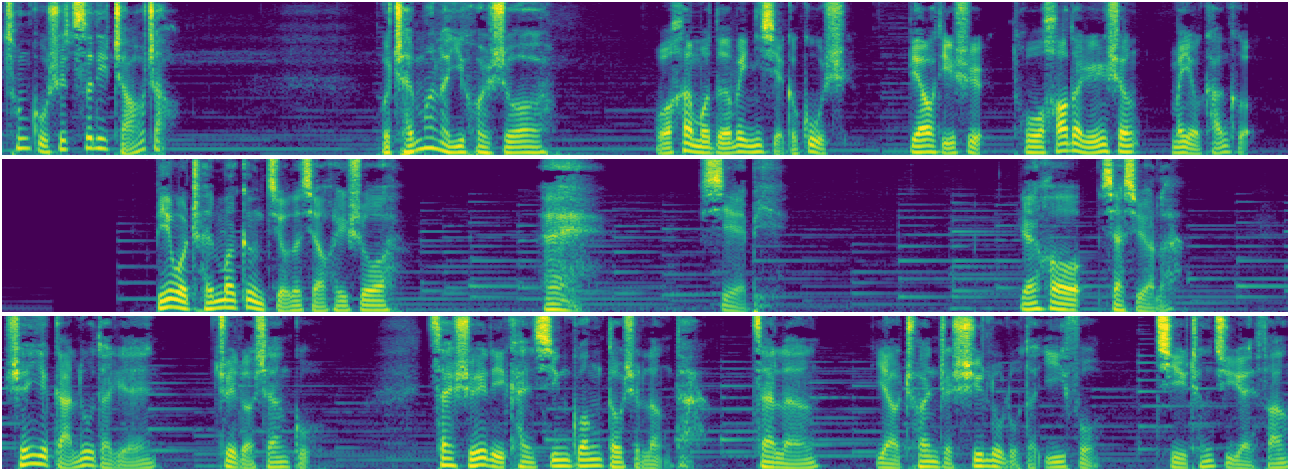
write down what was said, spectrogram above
从古诗词里找找。我沉默了一会儿，说：“我恨不得为你写个故事，标题是‘土豪的人生没有坎坷’。”比我沉默更久的小黑说：“哎，谢笔。”然后下雪了，深夜赶路的人坠落山谷，在水里看星光都是冷的，再冷也要穿着湿漉漉的衣服启程去远方，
